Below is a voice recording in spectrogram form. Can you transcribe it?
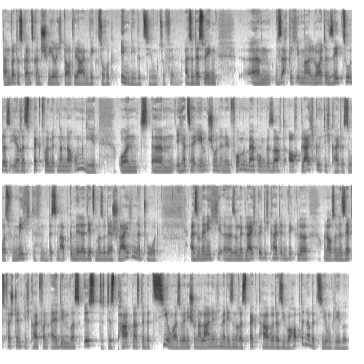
dann wird es ganz, ganz schwierig, dort wieder einen Weg zurück in die Beziehung zu finden. Also deswegen ähm, sage ich immer, Leute, seht zu, dass ihr respektvoll miteinander umgeht. Und ähm, ich hatte es ja eben schon in den Vorbemerkungen gesagt, auch Gleichgültigkeit ist sowas für mich, ein bisschen abgemildert jetzt mal so der schleichende Tod. Also wenn ich äh, so eine Gleichgültigkeit entwickle und auch so eine Selbstverständlichkeit von all dem, was ist, des Partners, der Beziehung, also wenn ich schon alleine nicht mehr diesen Respekt habe, dass ich überhaupt in einer Beziehung lebe,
